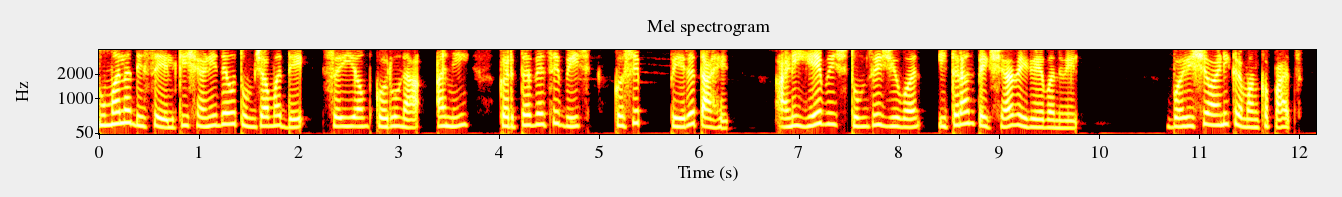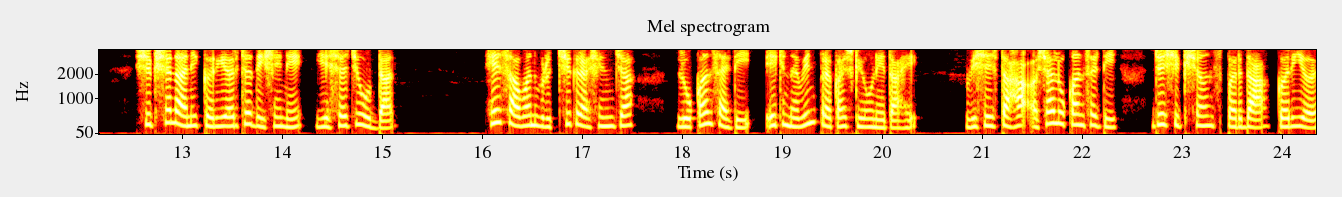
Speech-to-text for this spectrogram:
तुम्हाला दिसेल की शनिदेव तुमच्यामध्ये संयम करुणा आणि कर्तव्याचे बीज कसे पेरत आहेत आणि हे बीज तुमचे जीवन इतरांपेक्षा वेगळे बनवेल. भविष्यवाणी क्रमांक पाच. शिक्षण आणि करिअरच्या दिशेने यशाचे उड्डाण. हे सावन वृश्चिक राशींच्या लोकांसाठी एक नवीन प्रकाश घेऊन येत आहे. विशेषत अशा लोकांसाठी जे शिक्षण स्पर्धा करिअर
